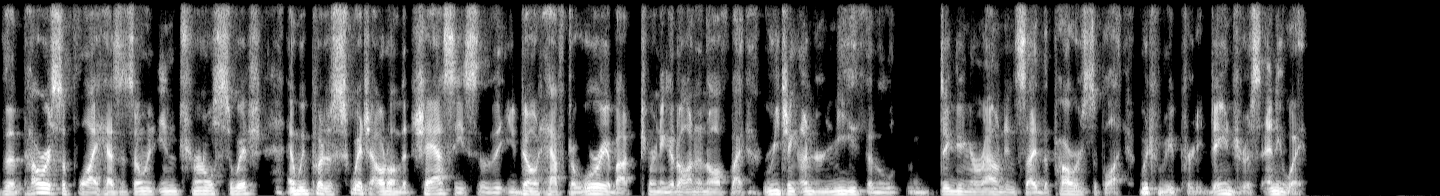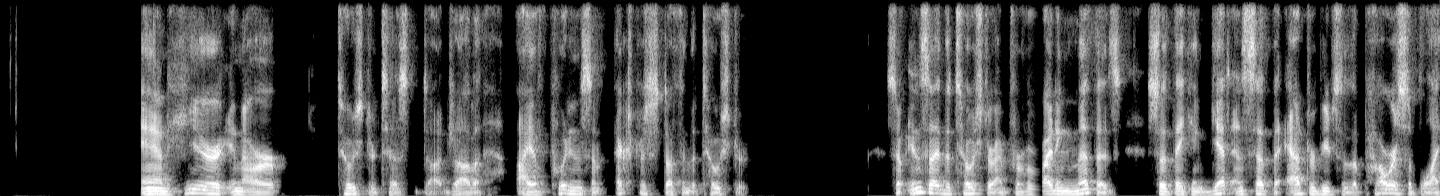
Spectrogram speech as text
the power supply has its own internal switch, and we put a switch out on the chassis so that you don't have to worry about turning it on and off by reaching underneath and digging around inside the power supply, which would be pretty dangerous anyway. And here in our toaster test.java, uh, I have put in some extra stuff in the toaster. So inside the toaster, I'm providing methods so that they can get and set the attributes of the power supply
